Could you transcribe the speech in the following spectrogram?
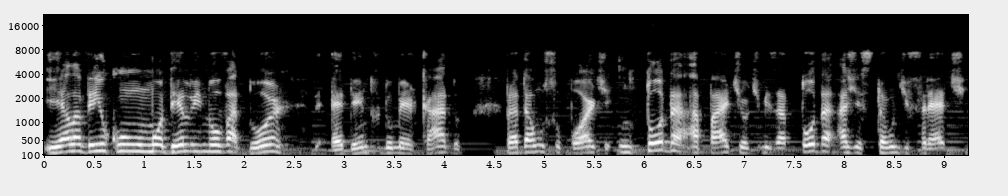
e ela veio com um modelo inovador é, dentro do mercado para dar um suporte em toda a parte, otimizar toda a gestão de frete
